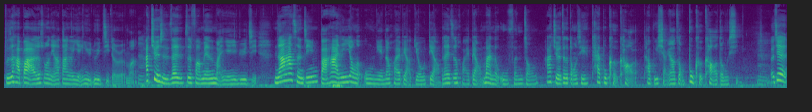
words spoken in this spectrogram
不是他爸爸就说你要当一个严以律己的人嘛？他确实在这方面是蛮严以律己。你知道他曾经把他已经用了五年的怀表丢掉，那只怀表慢了五分钟，他觉得这个东西太不可靠了，他不想要这种不可靠的东西。而且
